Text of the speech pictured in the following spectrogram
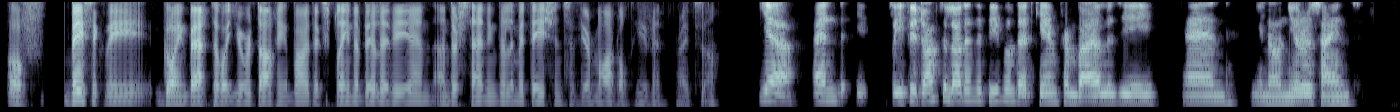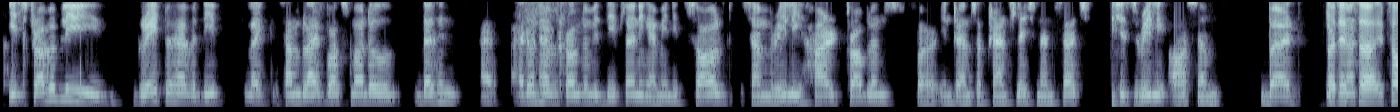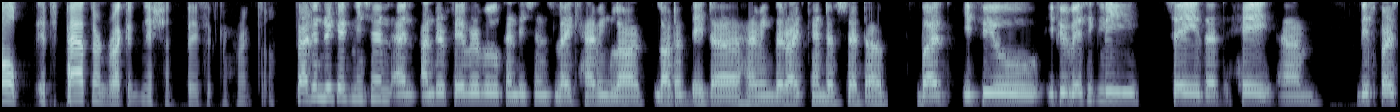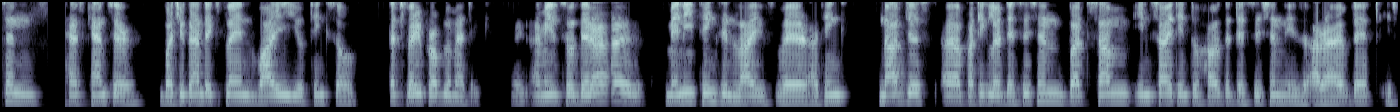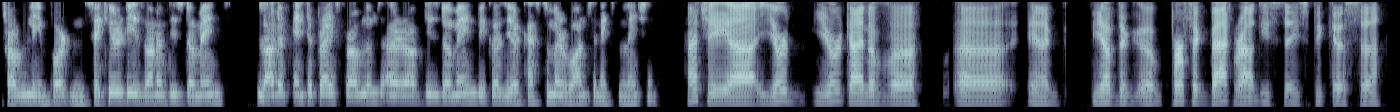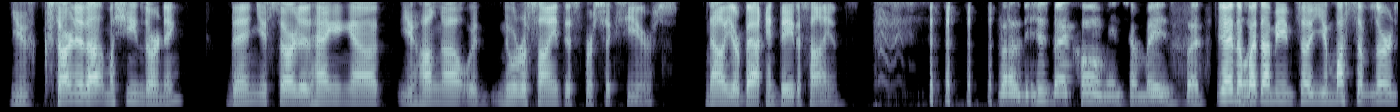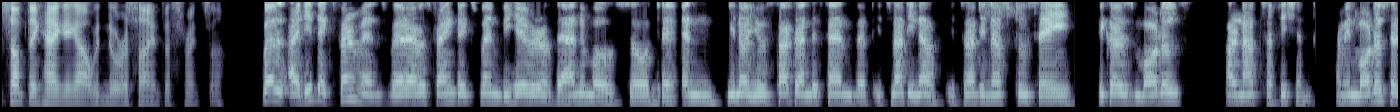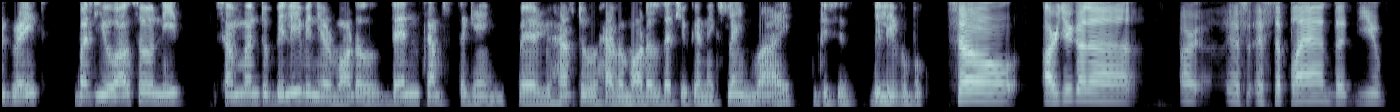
of basically going back to what you were talking about, explainability and understanding the limitations of your model, even right. So yeah, and if you talk to a lot of the people that came from biology and you know neuroscience, it's probably great to have a deep like some black box model doesn't I, I don't have a problem with deep learning i mean it solved some really hard problems for in terms of translation and such which is really awesome but but it's, it's not uh, it's all it's pattern recognition basically, right? So pattern recognition and under favorable conditions like having lot lot of data having the right kind of setup but if you if you basically say that hey um, this person has cancer but you can't explain why you think so. That's very problematic right? I mean so there are many things in life where i think not just a particular decision but some insight into how the decision is arrived at is probably important. Security is one of these domains. A lot of enterprise problems are of this domain because your customer wants an explanation. Actually, uh, you're you're kind of uh, uh, in a you have the uh, perfect background these days because uh, you started out machine learning, then you started hanging out, you hung out with neuroscientists for six years. Now you're back in data science. well this is back home in some ways but Yeah, no, most but I mean, so you must have learned something hanging out with neuroscientists, right? So Well, I did experiments where I was trying to explain behavior of the animals. So then, you know, you start to understand that it's not enough. It's not enough to say because models are not sufficient. I mean, models are great, but you also need someone to believe in your model. Then comes the game where you have to have a model that you can explain why this is believable. So, are you gonna are is is the plan that you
